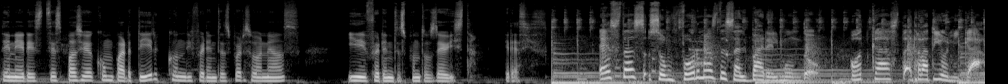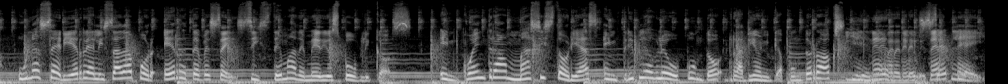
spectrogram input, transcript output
tener este espacio de compartir con diferentes personas y diferentes puntos de vista. Gracias. Estas son formas de salvar el mundo. Podcast Radiónica, una serie realizada por RTBC, Sistema de Medios Públicos. Encuentra más historias en www.radionica.rocks y en RTBC Play.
